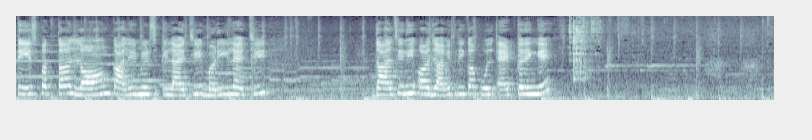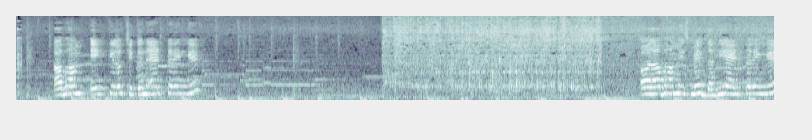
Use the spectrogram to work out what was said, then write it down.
तेज पत्ता, लौंग, काली मिर्च, इलायची, बड़ी इलायची दालचीनी और जावित्री का फूल ऐड करेंगे। अब हम एक किलो चिकन ऐड करेंगे। और अब हम इसमें दही ऐड करेंगे।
